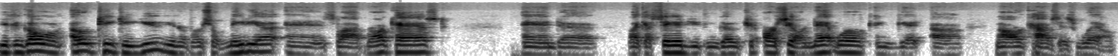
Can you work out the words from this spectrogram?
you can go on OTTU Universal Media and it's live broadcast. And uh, like I said, you can go to RCR Network and get uh, my archives as well.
